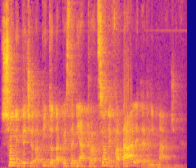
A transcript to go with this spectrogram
sono invece rapito da questa mia attrazione fatale per l'immagine.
